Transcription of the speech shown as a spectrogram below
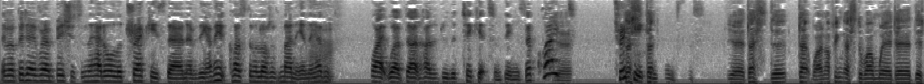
they were a bit over ambitious, and they had all the Trekkies there and everything. I think it cost them a lot of money, and they hadn't quite worked out how to do the tickets and things. They're quite Yeah. tricky That's- that-. Yeah, that's the that one. I think that's the one where the the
